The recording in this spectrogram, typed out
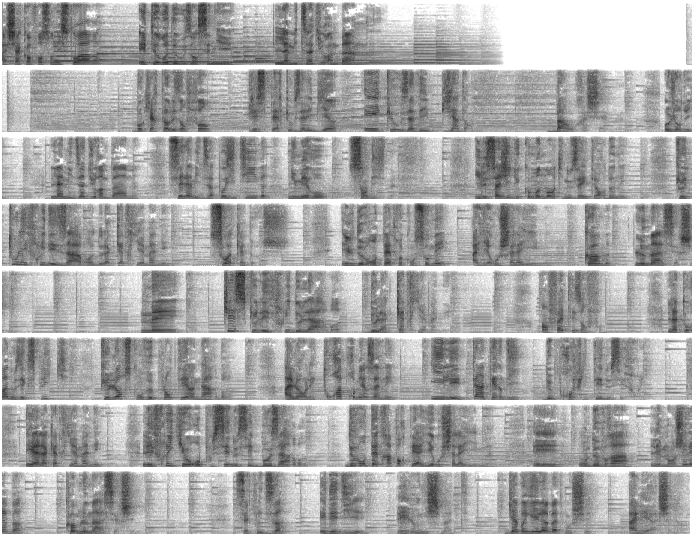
À chaque enfant son histoire est heureux de vous enseigner la mitzvah du Rambam. Bokertov les enfants, j'espère que vous allez bien et que vous avez bien dormi. Bao Hashem. Aujourd'hui, la mitzvah du Rambam, c'est la mitzvah positive numéro 119. Il s'agit du commandement qui nous a été ordonné que tous les fruits des arbres de la quatrième année soient kadosh. Ils devront être consommés à Yerushalayim comme le Maaser. Mais qu'est-ce que les fruits de l'arbre de la quatrième année? En fait, les enfants, la Torah nous explique que lorsqu'on veut planter un arbre, alors les trois premières années, il est interdit de profiter de ses fruits. Et à la quatrième année, les fruits qui auront poussé de ces beaux arbres devront être apportés à Yerushalayim et on devra les manger là-bas, comme le Maaser Sheni. Cette mitzvah est dédiée à Nishmat, Gabriela Bat Moshe, Aléa Shalom.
